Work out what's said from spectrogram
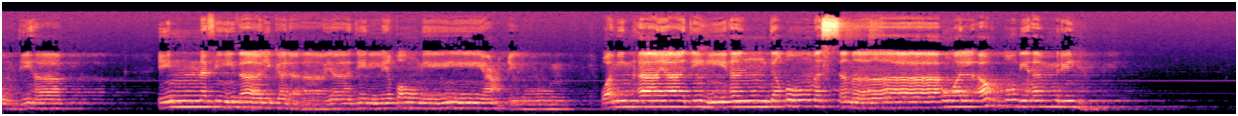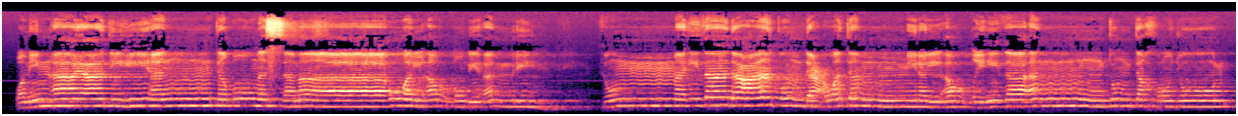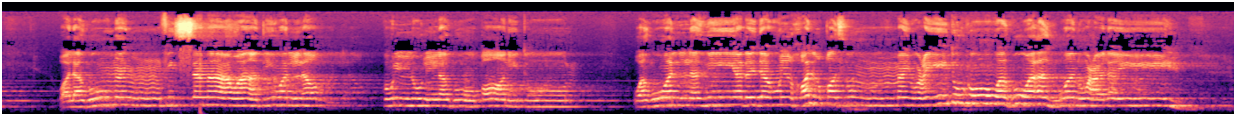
موتها إن في ذلك لآيات لقوم يعقلون. ومن آياته أن تقوم السماء والأرض بأمره. ومن آياته أن تقوم السماء والأرض بأمره. إذا دعاكم دعوة من الأرض إذا أنتم تخرجون وله من في السماوات والأرض كل له قانتون وهو الذي يبدأ الخلق ثم يعيده وهو أهون عليه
